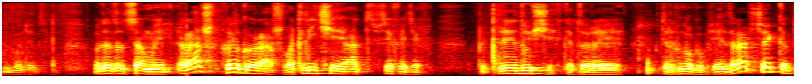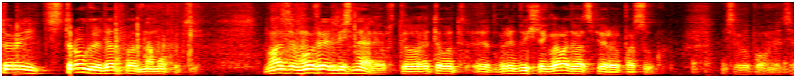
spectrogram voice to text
будет. Вот этот самый Раш, кто такой Раш, в отличие от всех этих предыдущих, которые, которых много путей. Это Раш человек, который строго идет по одному пути. Мы, мы уже объясняли, что это вот это предыдущая глава, 21 посук, если вы помните.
